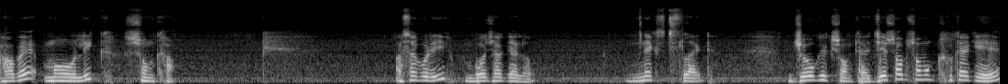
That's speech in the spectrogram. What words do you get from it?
হবে মৌলিক সংখ্যা। আশা করি বোঝা গেল। নেক্সট স্লাইড যৌগিক সংখ্যা। যেসব সংখ্যাকে,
